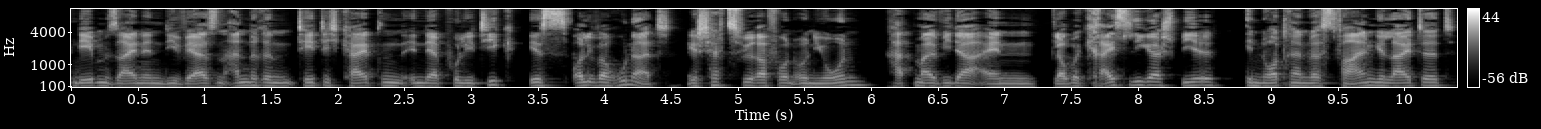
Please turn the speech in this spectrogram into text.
neben seinen diversen anderen Tätigkeiten in der Politik, ist Oliver Runert, Geschäftsführer von Union, hat mal wieder ein, glaube Kreisligaspiel in Nordrhein-Westfalen geleitet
